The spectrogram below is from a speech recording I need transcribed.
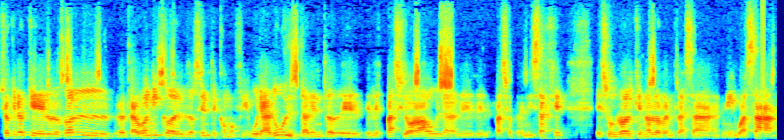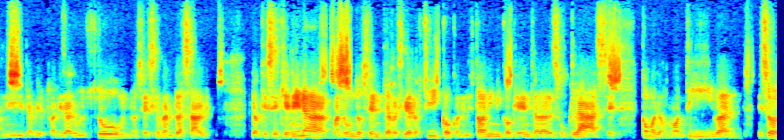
yo creo que el rol protagónico del docente como figura adulta dentro del espacio aula, del espacio aprendizaje, es un rol que no lo reemplaza ni WhatsApp, ni la virtualidad de un Zoom, no sé, es irreemplazable. Lo que se genera cuando un docente recibe a los chicos con el estado anímico que entra a dar su clase, cómo los motiva, eso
